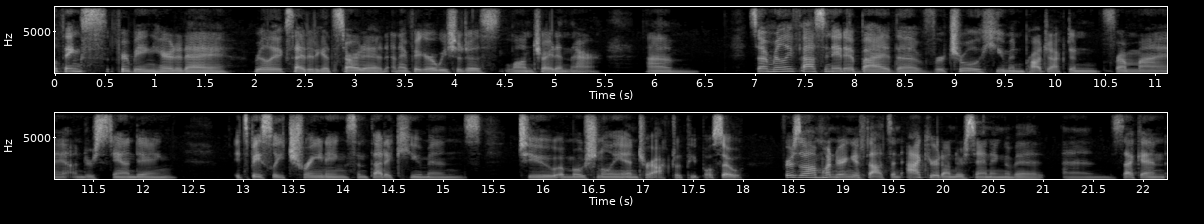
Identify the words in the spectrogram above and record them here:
Well, thanks for being here today. Really excited to get started. And I figure we should just launch right in there. Um, so I'm really fascinated by the Virtual Human Project. And from my understanding, it's basically training synthetic humans to emotionally interact with people. So, first of all, I'm wondering if that's an accurate understanding of it. And second,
